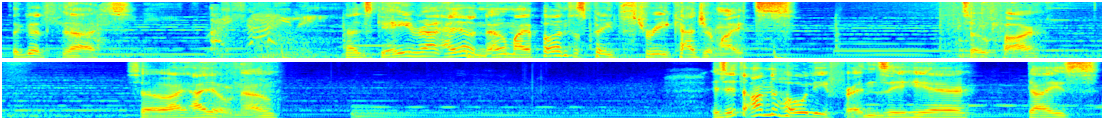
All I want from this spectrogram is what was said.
It's a good class. That's game, right? I don't know. My opponent has played three Kagemites so far. So I, I don't know. Is it Unholy Frenzy here, guys?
